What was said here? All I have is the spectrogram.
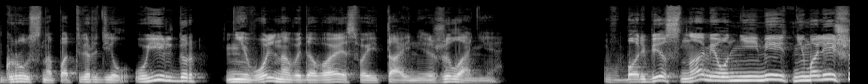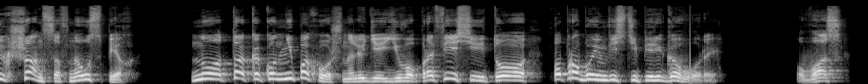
грустно подтвердил Уильдер, невольно выдавая свои тайные желания. В борьбе с нами он не имеет ни малейших шансов на успех. Но так как он не похож на людей его профессии, то попробуем вести переговоры. Вас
